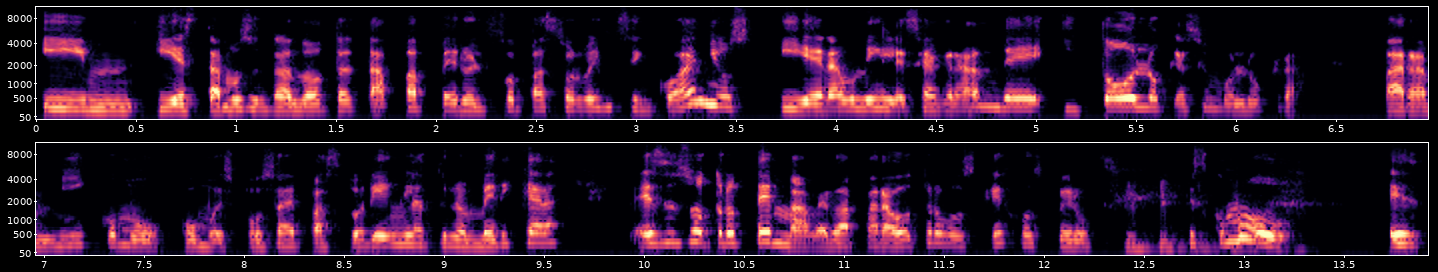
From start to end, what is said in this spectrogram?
y, y, estamos entrando a otra etapa, pero él fue pastor 25 años y era una iglesia grande y todo lo que eso involucra para mí como, como esposa de pastor y en Latinoamérica, ese es otro tema, ¿verdad? Para otro bosquejos, pero es como es,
